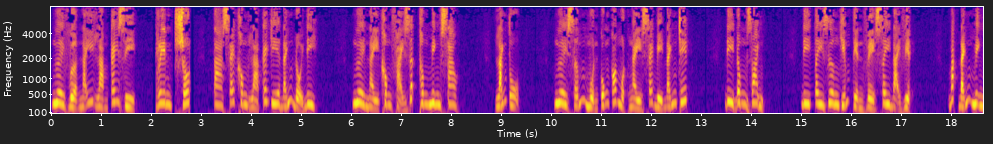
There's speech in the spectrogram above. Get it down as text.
ngươi vừa nãy làm cái gì, rin sốt, ta sẽ không là cái kia đánh đổi đi. ngươi này không phải rất thông minh sao. lãnh tụ, ngươi sớm muộn cũng có một ngày sẽ bị đánh chết. đi đông doanh, đi tây dương kiếm tiền về xây đại việt, bắc đánh minh,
